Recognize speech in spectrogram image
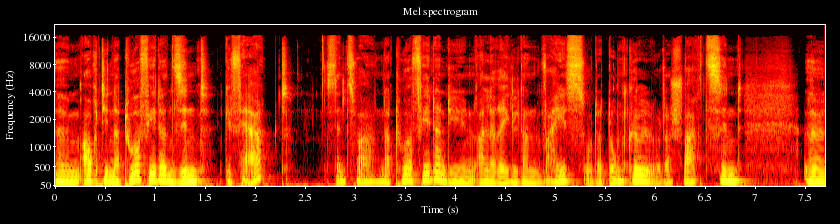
ähm, auch die Naturfedern sind gefärbt. Das sind zwar Naturfedern, die in aller Regel dann weiß oder dunkel oder schwarz sind. Äh,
